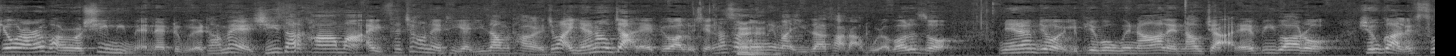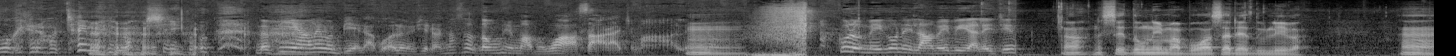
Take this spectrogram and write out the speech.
ပြောတာတော့ဘာလို့ရှိမိမယ်နဲ့တူတယ်ဒါပေမဲ့ရီးစားတစ်ခါမှအဲ့16နှစ်ထိကရီးစားမထားခဲ့ကျွန်မအရန်နောက်ကြတယ်ပြောရလို့ရှိရင်23နှစ်မှရီးစားထားတာဘူးတော့ဘာလို့လဲဆိုတော့ အများအားပြောရလေပြေပေါ်ဝင်တာကလည်းနောက်ကျတယ်ပြီးတော့ရုပ်ကလည်းစိုးခဲ့တော့ထိတ်မယ်လို့မရှိဘူးမပြေအောင်လည်းမပြေတာပေါ့အဲ့လိုမျိုးဖြစ်တော့23နှစ်မှဘဝအစားတာကျမကလေอืมခုလိုမေကုန်းနေလာမေးပေးတာလေကျေးနော်23နှစ်မှာဘဝဆက်တဲ့သူလေးပါဟမ်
